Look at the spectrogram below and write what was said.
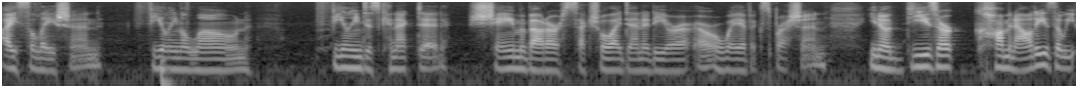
isolation, feeling alone, feeling disconnected, shame about our sexual identity or our way of expression. You know, these are commonalities that we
